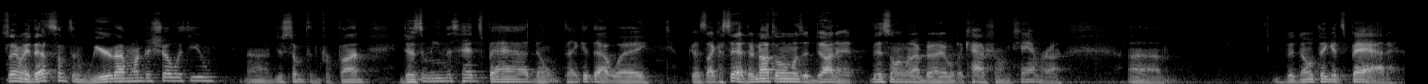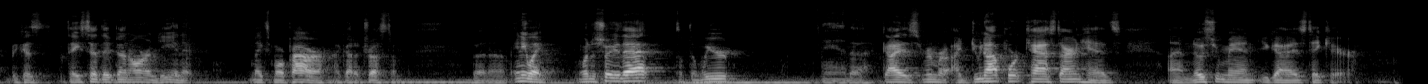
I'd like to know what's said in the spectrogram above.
So anyway, that's something weird I wanted to show with you. Uh, just something for fun. It doesn't mean this head's bad. Don't take it that way. Because like I said, they're not the only ones that done it. This is the only one I've been able to capture on camera. Um, but don't think it's bad because they said they've done R&D and it makes more power. I got to trust them. But um, anyway, I wanted to show you that, something weird. And uh, guys, remember, I do not port cast iron heads. I am no Superman. You guys take care.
